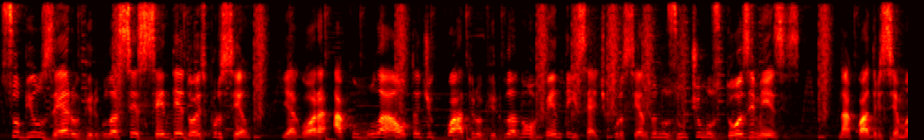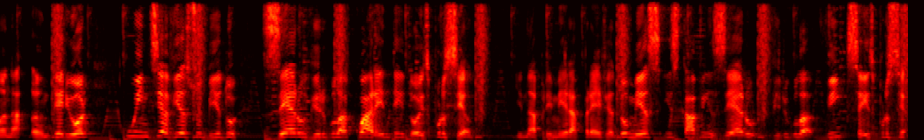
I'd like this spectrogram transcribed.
subiu 0,62% e agora acumula alta de 4,97% nos últimos 12 meses. Na quadricemana anterior, o índice havia subido 0,42% e na primeira prévia do mês estava em 0,26%.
